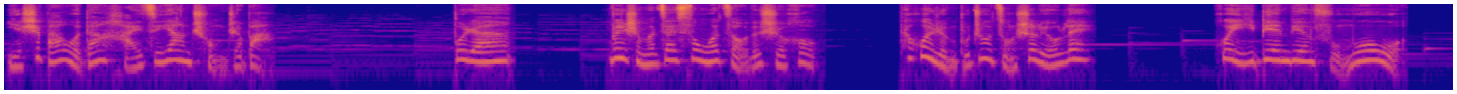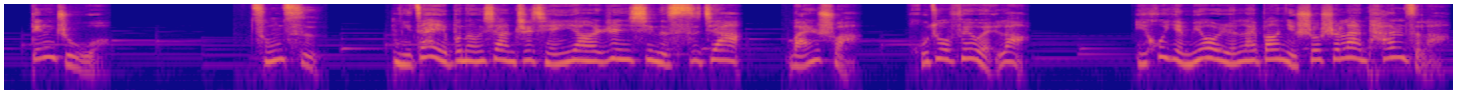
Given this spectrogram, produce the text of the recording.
也是把我当孩子一样宠着吧。不然，为什么在送我走的时候，他会忍不住总是流泪，会一遍遍抚摸我，叮嘱我，从此，你再也不能像之前一样任性的私家。玩耍、胡作非为了，以后也没有人来帮你收拾烂摊子了。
